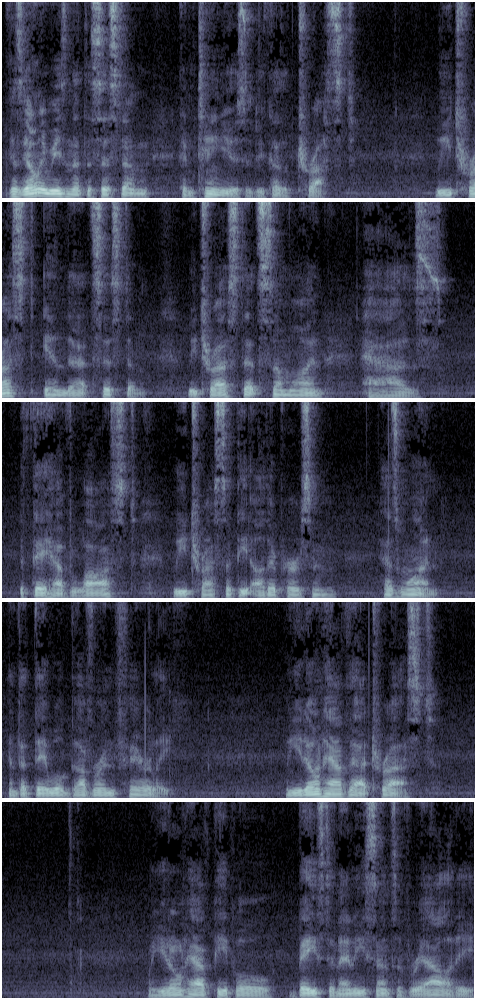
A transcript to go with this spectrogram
Because the only reason that the system continues is because of trust. We trust in that system. We trust that someone has, if they have lost, we trust that the other person has won and that they will govern fairly. When you don't have that trust, when you don't have people based in any sense of reality,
